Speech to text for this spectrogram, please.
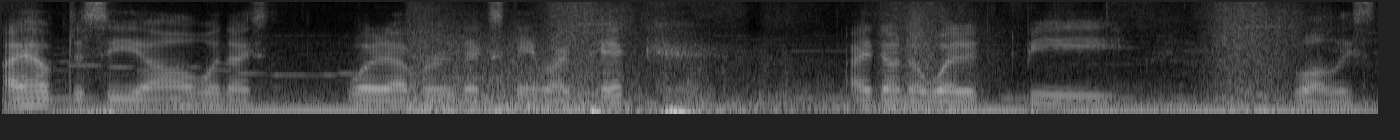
I hope to see y'all when I... Whatever next game I pick. I don't know what it'd be. Well, at least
